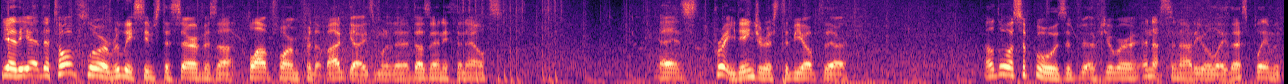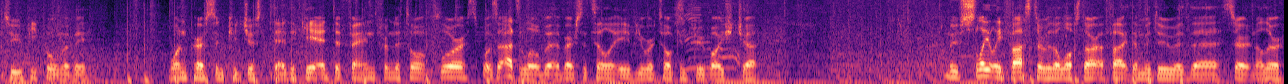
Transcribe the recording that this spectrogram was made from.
Yeah, the, uh, the top floor really seems to serve as a platform for the bad guys more than it does anything else. It's pretty dangerous to be up there. Although I suppose if, if you were in a scenario like this, playing with two people maybe, one person could just dedicate dedicated defend from the top floor. I suppose it adds a little bit of versatility if you were talking through voice chat. Move slightly faster with a lost artifact than we do with uh, certain other,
